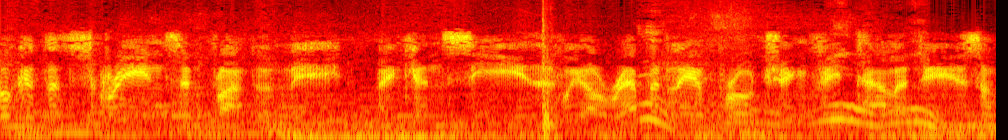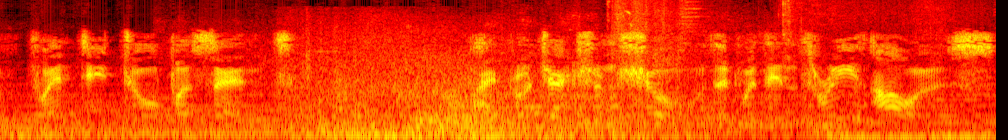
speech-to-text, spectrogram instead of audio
look at the screens in front of me, I can see that we are rapidly approaching fatalities of 22%. My projections show that within three hours,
